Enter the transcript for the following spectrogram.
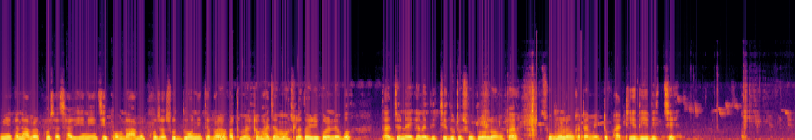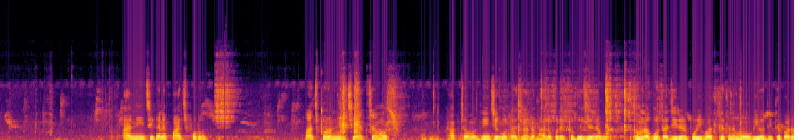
আমি এখানে আমের খোসা ছাড়িয়ে নিয়েছি, তোমরা আমের খোসা শুদ্ধও নিতে পারো। প্রথমে একটা ভাজা মশলা তৈরি করে নেব। তার জন্য এখানে দিচ্ছি দুটো শুকনো লঙ্কা। শুকনো লঙ্কাটা আমি একটু ফাটিয়ে দিয়ে দিচ্ছি। আর নিয়েছি এখানে পাঁচ ফোড়ন। পাঁচ ফোড়ন নিয়েছি এক চামচ হাফ চামচ নিয়েছি গোটা জিরাটা ভালো করে একটু ভেজে নেব। তোমরা গোটা জিরের পরিবর্তে এখানে মৌরিও দিতে পারো।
